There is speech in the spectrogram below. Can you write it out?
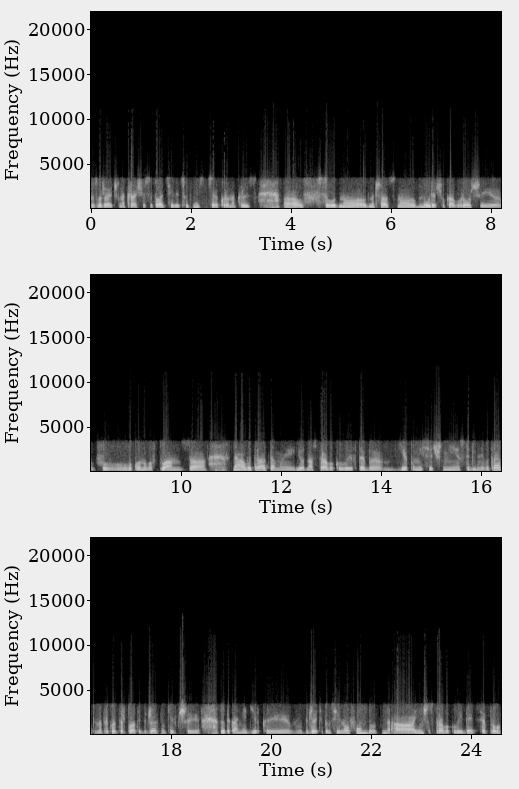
незважаючи на кращу ситуацію, відсутність коронакриз, е, все одно одночасно уряд шукав гроші, виконував план за витратами. І одна справа, коли в тебе є помісячні стабільні витрати, наприклад, зарплати бюджет бюджетників чи затикання дірки в бюджеті пенсійного фонду. А інша справа, коли йдеться про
